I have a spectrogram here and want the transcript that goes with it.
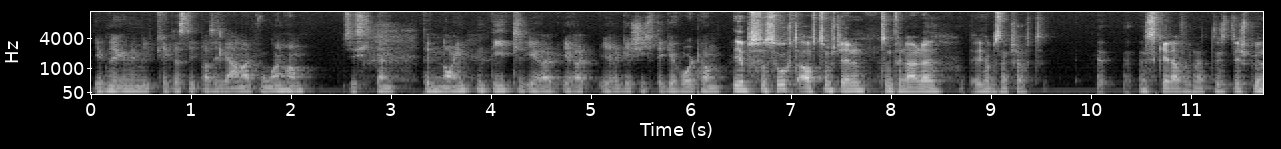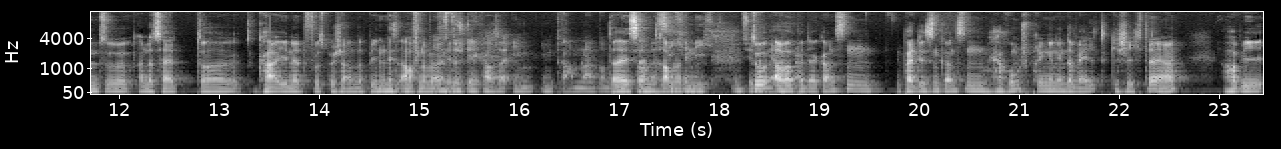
Ich habe irgendwie mitgekriegt, dass die Brasilianer gewonnen haben, sie sich den, den neunten Titel ihrer, ihrer, ihrer Geschichte geholt haben. Ich habe es versucht aufzustehen zum Finale, ich habe es nicht geschafft. Es geht einfach nicht. Die, die spielen so an der Zeit, da, da kann ich nicht Fußball schauen, da bin ich nicht Da ist der. Steakhauser im, im Traumland und Da ist er im aber Traumland. sicher nicht Du, aber bei der ganzen, bei diesen ganzen Herumspringen in der Weltgeschichte, ja, habe ich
